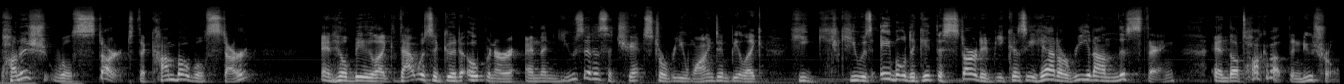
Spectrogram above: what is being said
punish will start, the combo will start and he'll be like that was a good opener and then use it as a chance to rewind and be like he he was able to get this started because he had a read on this thing and they'll talk about the neutral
